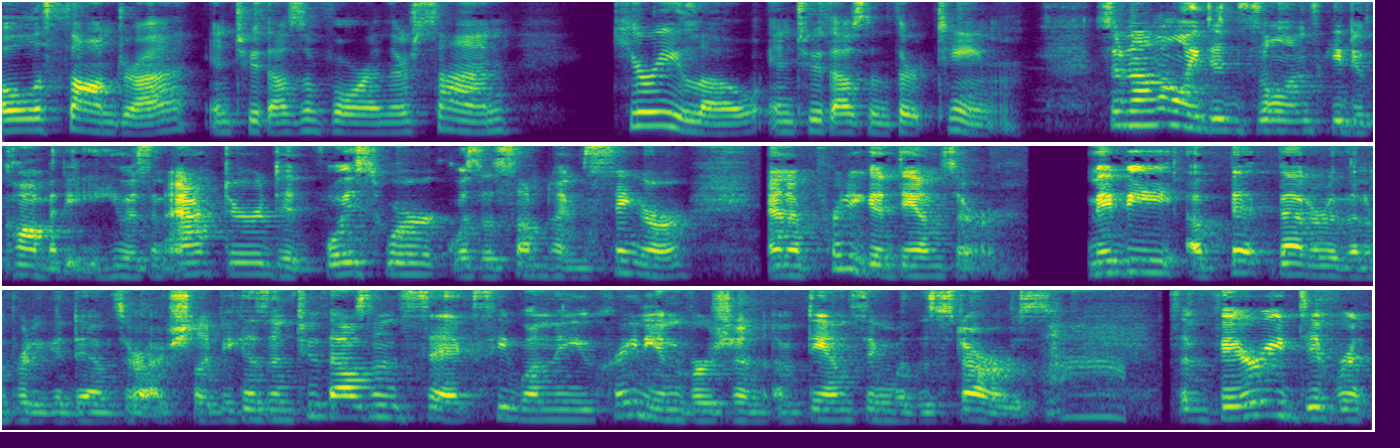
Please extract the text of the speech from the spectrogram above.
Olasandra, in 2004, and their son, Kirilo, in 2013. So not only did Zelensky do comedy, he was an actor, did voice work, was a sometimes singer, and a pretty good dancer. maybe a bit better than a pretty good dancer, actually, because in 2006 he won the Ukrainian version of Dancing with the Stars. It's a very different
